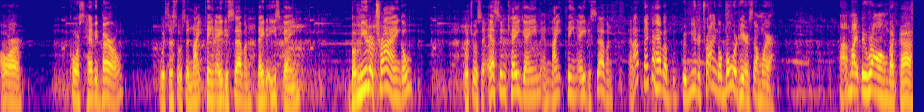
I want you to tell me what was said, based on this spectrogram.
are, of course, Heavy Barrel, which this was a 1987 Data East game. Bermuda Triangle, which was an SNK game in 1987. And I think I have a Bermuda Triangle board here somewhere. I might be wrong, but uh,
